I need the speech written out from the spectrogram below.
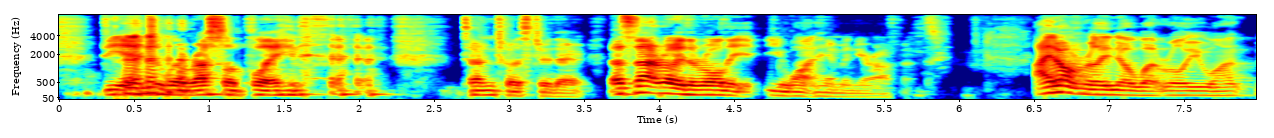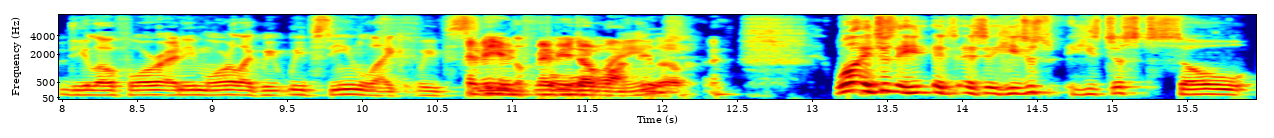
D'Angelo Russell playing. Tongue twister there. That's not really the role that you want him in your offense. I don't really know what role you want D'Lo for anymore. Like we we've seen like we've seen maybe you, maybe you don't range. want D'Lo. Well, it just he it's, it's, he just he's just so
